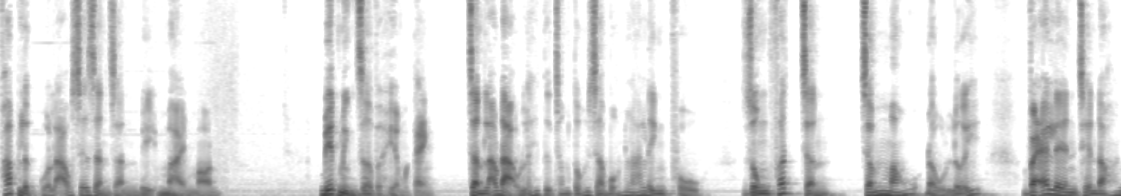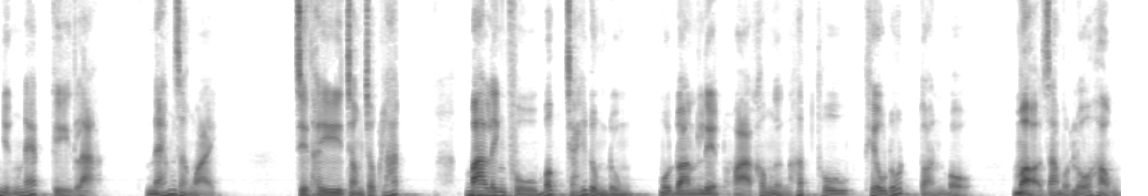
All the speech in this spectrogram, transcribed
pháp lực của lão sẽ dần dần bị mài mòn. Biết mình rơi vào hiểm cảnh trần lão đạo lấy từ trong tối ra bốn lá linh phủ, dùng phất trần, chấm máu, đầu lưỡi, vẽ lên trên đó những nét kỳ lạ, ném ra ngoài. Chỉ thấy trong chốc lát, ba linh phủ bốc cháy đùng đùng, một đoàn liệt hỏa không ngừng hấp thu, thiêu đốt toàn bộ, mở ra một lỗ hổng.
